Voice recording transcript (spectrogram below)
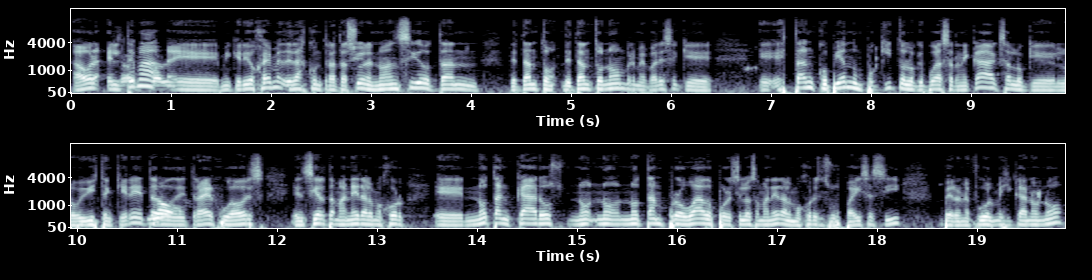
Ahora, el Claro, tema, eh, mi querido Jaime, de las contrataciones no han sido tan de tanto de tanto nombre, me parece que eh, están copiando un poquito lo que puede hacer Necaxa, lo que lo viviste en Querétaro, No. de traer jugadores en cierta manera, a lo mejor eh, no tan caros, no, no, no tan probados, por decirlo de esa manera, a lo mejor en sus países sí, pero en el fútbol mexicano no,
